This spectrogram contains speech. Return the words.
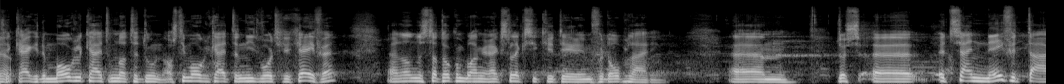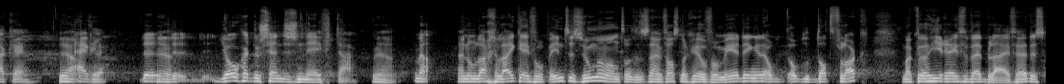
Ja. Ze krijgen de mogelijkheid om dat te doen. Als die mogelijkheid er niet wordt gegeven, dan is dat ook een belangrijk selectiecriterium voor de opleiding. Ehm, dus eh, het zijn neventaken Ja. eigenlijk. De, Ja. de, de yoga-docent is een neventaak. Ja. Ja. En om daar gelijk even op in te zoomen, want er zijn vast nog heel veel meer dingen op, op, op dat vlak. Maar ik wil hier even bij blijven. Hè. Dus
